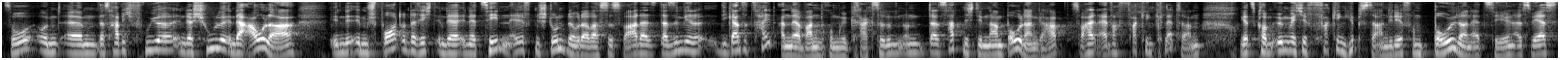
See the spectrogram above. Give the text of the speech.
So, und ähm, das habe ich früher in der Schule, in der Aula, in, im Sportunterricht in der, in der 10., 11. Stunde oder was das war, da, da sind wir die ganze Zeit an der Wand rumgekraxelt und, und das hat nicht den Namen Bouldern gehabt. Es war halt einfach fucking Klettern. Und jetzt kommen irgendwelche fucking Hipster an, die dir vom Bouldern erzählen, als wäre es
